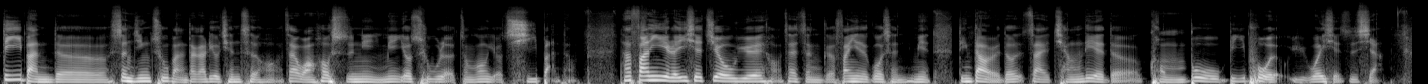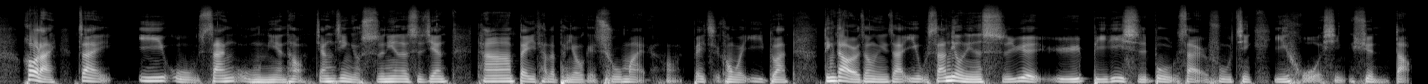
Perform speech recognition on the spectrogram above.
第一版的圣经出版大概六千册哈，在往后十年里面又出了总共有七版哈。他翻译了一些旧约哈，在整个翻译的过程里面，丁道尔都在强烈的恐怖逼迫与威胁之下，后来在。一五三五年，哈，将近有十年的时间，他被他的朋友给出卖了，哈，被指控为异端。丁道尔终于在一五三六年的十月，于比利时布鲁塞尔附近以火刑殉道。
